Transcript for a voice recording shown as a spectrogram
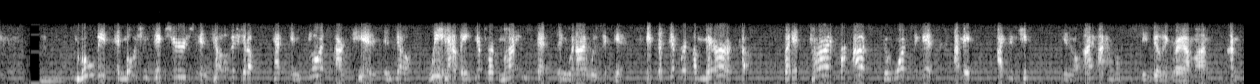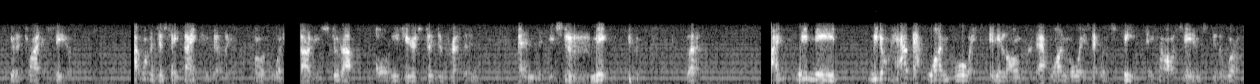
movies and motion pictures and television have influenced our kids until we have a different mindset than when I was a kid. It's a different America. But it's time for us to once again, I mean, I just keep, you know, I, I hope to see Billy Graham. I'm, I'm going to try to see him. I want to just say thank you, Billy, for what he done. He stood up all these years, stood the president, and he stood to me. but I, we need, we don't have that one voice any longer, that one voice that would speak in coliseums to the world.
